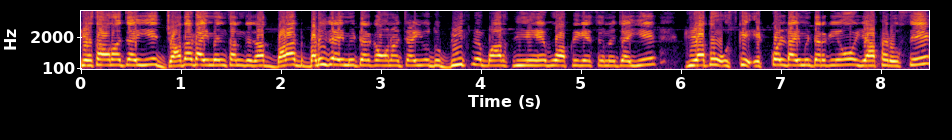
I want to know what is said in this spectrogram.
कैसा होना चाहिए? ज़्यादा डायमेंशन के साथ, बड़ा, बड़ी डायमीटर का होना चाहिए। जो बीच में बार्स दिए हैं, वो आपके कैसे होने चाहिए? कि या तो उसके इक्वल डायमीटर के हो या फिर उससे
